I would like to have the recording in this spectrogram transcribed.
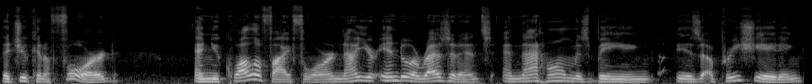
that you can afford, and you qualify for, now you're into a residence, and that home is being is appreciating,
